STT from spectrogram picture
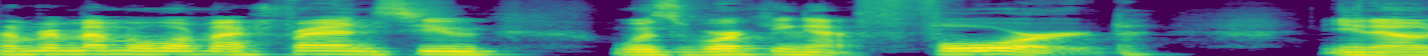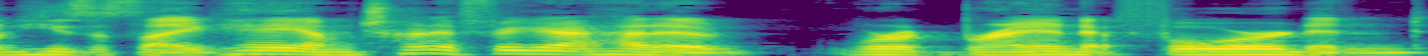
I remember one of my friends who was working at Ford you know, and he's just like, hey, I'm trying to figure out how to work brand at Ford and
